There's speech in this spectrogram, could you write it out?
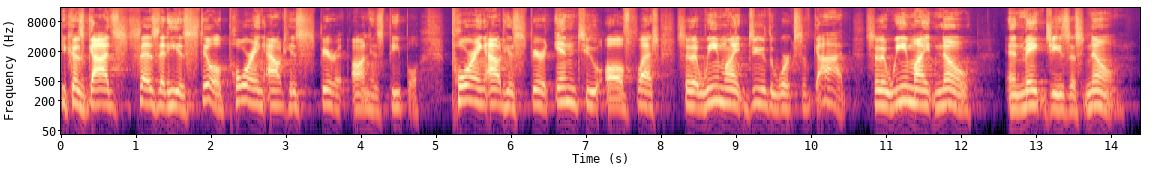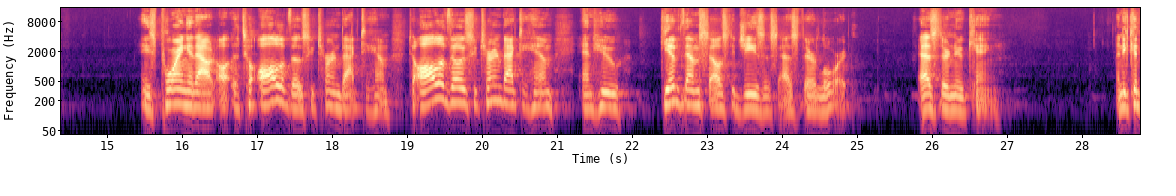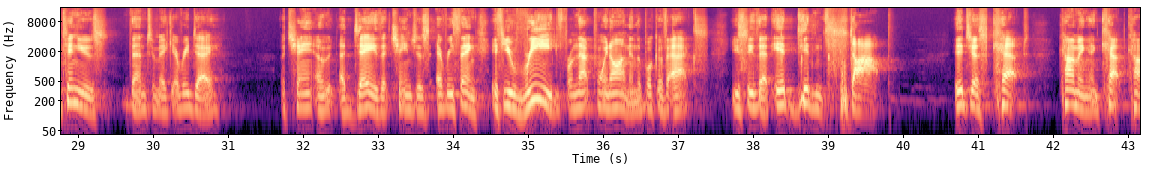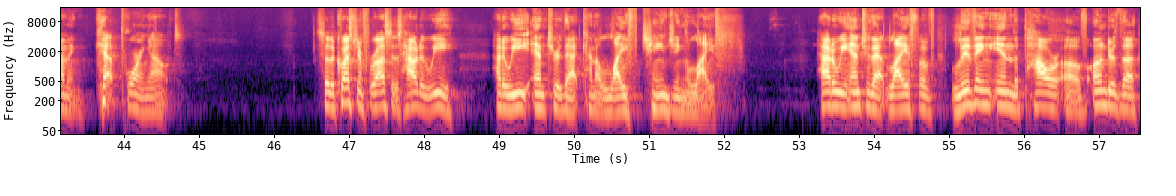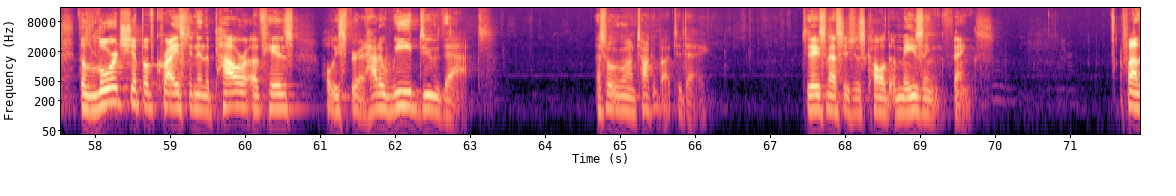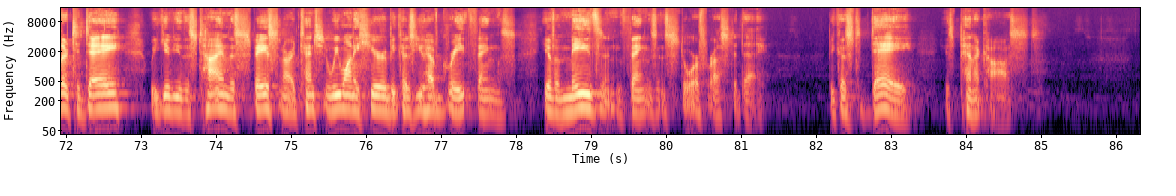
because God says that He is still pouring out His Spirit on His people, pouring out His Spirit into all flesh so that we might do the works of God, so that we might know and make Jesus known. He's pouring it out to all of those who turn back to Him, to all of those who turn back to Him and who give themselves to Jesus as their Lord, as their new King. And He continues then to make every day a, cha- a day that changes everything. If you read from that point on in the book of Acts, you see that it didn't stop. It just kept coming and kept coming, kept pouring out. So the question for us is how do we how do we enter that kind of life-changing life? How do we enter that life of living in the power of, under the, the lordship of Christ and in the power of His Holy Spirit? How do we do that? That's what we want to talk about today. Today's message is called Amazing Things. Father, today we give you this time, this space, and our attention. We want to hear because you have great things. You have amazing things in store for us today because today is Pentecost.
